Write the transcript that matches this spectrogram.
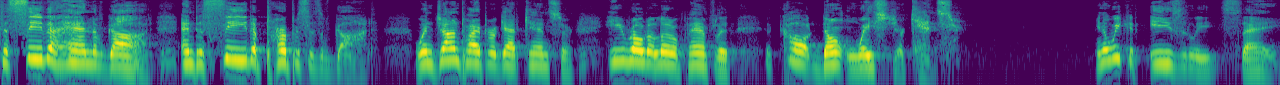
to see the hand of God and to see the purposes of God. When John Piper got cancer, he wrote a little pamphlet called Don't Waste Your Cancer. You know, we could easily say,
